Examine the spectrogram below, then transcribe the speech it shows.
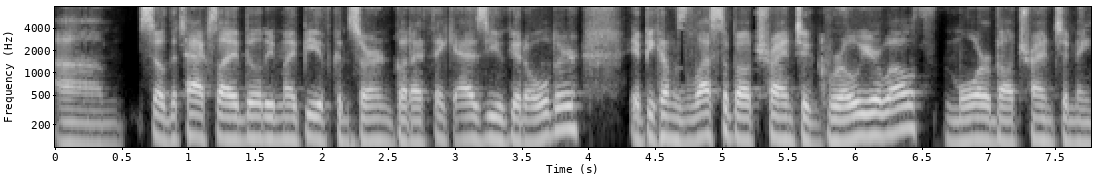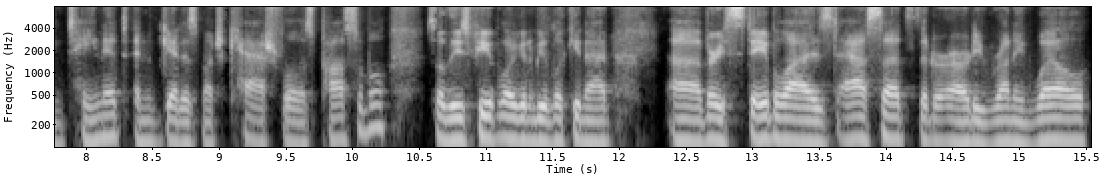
Um, so the tax liability might be of concern, but I think as you get older, it becomes less about trying to grow your wealth, more about trying to maintain it and get as much cash flow as possible. So these people are going to be looking at uh, very stabilized assets that are already running well.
